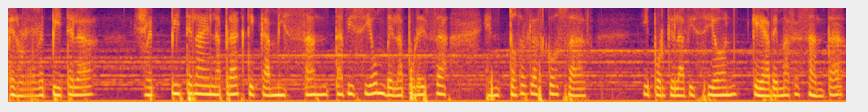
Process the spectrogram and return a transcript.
Pero repítela, repítela en la práctica. Mi santa visión ve la pureza en todas las cosas y porque la visión, que además es santa,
